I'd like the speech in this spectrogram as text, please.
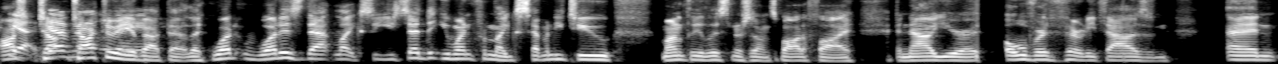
Awesome. Yeah, talk, talk to me about that. Like, what what is that like? So you said that you went from like 72 monthly listeners on Spotify, and now you're at over 30,000. And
